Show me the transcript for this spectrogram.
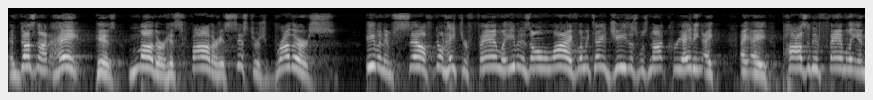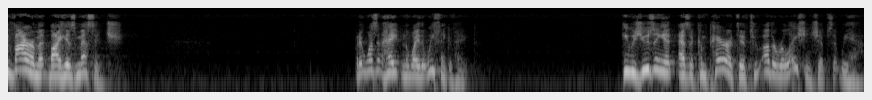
And does not hate his mother, his father, his sisters, brothers even himself. Don't hate your family, even his own life. Let me tell you, Jesus was not creating a, a, a positive family environment by his message. But it wasn't hate in the way that we think of hate. He was using it as a comparative to other relationships that we have.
